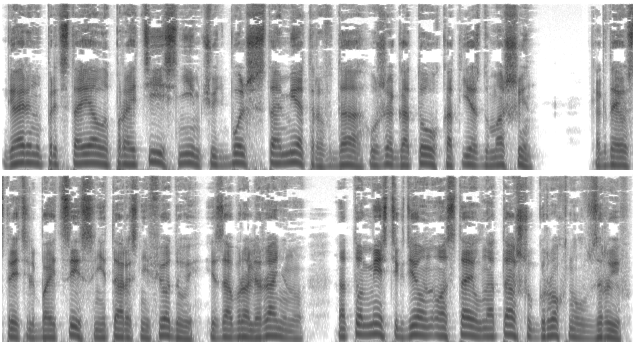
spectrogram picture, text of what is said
Гарину предстояло пройти с ним чуть больше ста метров до уже готовых к отъезду машин. Когда его встретили бойцы, санитары с Нефедовой и забрали раненую, на том месте, где он оставил Наташу, грохнул взрыв.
